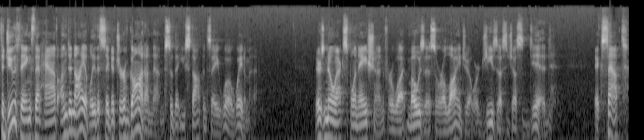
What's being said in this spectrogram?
to do things that have undeniably the signature of God on them, so that you stop and say, Whoa, wait a minute. There's no explanation for what Moses or Elijah or Jesus just did, except,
